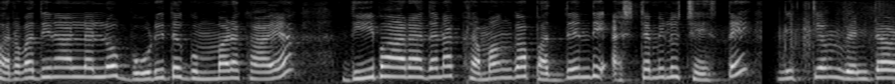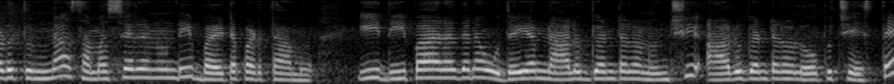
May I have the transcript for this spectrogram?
పర్వదినాలలో బూడిద గుమ్మడికాయ దీపారాధన క్రమంగా పద్దెనిమిది అష్టమిలు చేస్తే నిత్యం వెంటాడుతున్న సమస్యల నుండి బయటపడతాము. ఈ దీపారాధన ఉదయం నాలుగు గంటల నుంచి ఆరు గంటల లోపు చేస్తే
